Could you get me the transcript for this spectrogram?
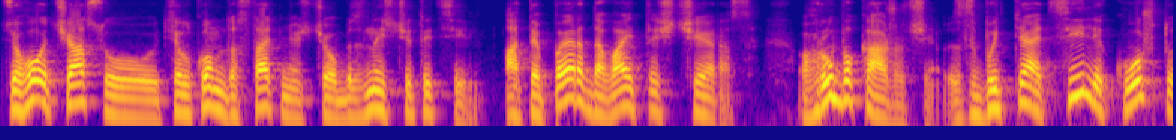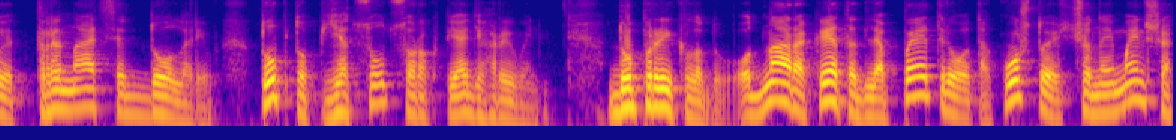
Цього часу цілком достатньо, щоб знищити ціль. А тепер давайте ще раз. Грубо кажучи, збиття цілі коштує 13 доларів, тобто 545 гривень. До прикладу, одна ракета для Петріота коштує щонайменше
